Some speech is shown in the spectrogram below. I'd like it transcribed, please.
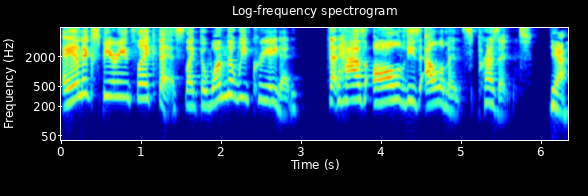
an experience like this, like the one that we've created that has all of these elements present. Yeah,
